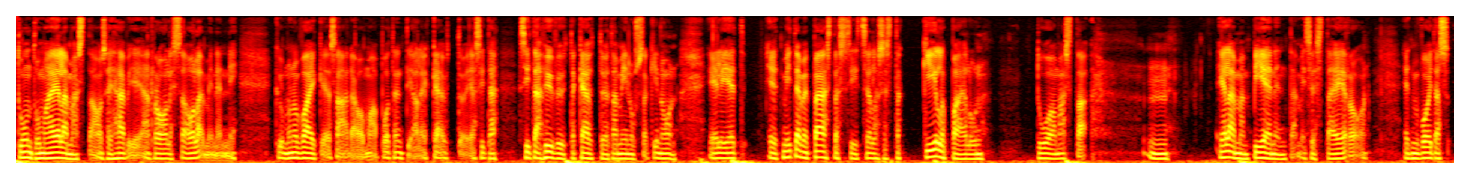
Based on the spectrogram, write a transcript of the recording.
tuntuma elämästä on se häviäjän roolissa oleminen, niin kyllä mun on vaikea saada omaa potentiaalia käyttöön ja sitä, sitä hyvyyttä käyttöön, jota minussakin on. Eli että et miten me päästä siitä sellaisesta kilpailun tuomasta mm, elämän pienentämisestä eroon. Että me voitaisiin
